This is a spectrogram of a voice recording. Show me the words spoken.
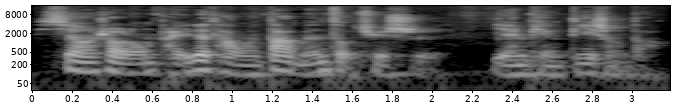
项少龙陪着他往大门走去时，严平低声道：“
